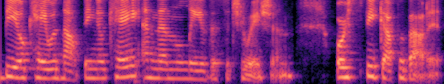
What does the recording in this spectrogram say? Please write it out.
be okay with not being okay and then leave the situation or speak up about it.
